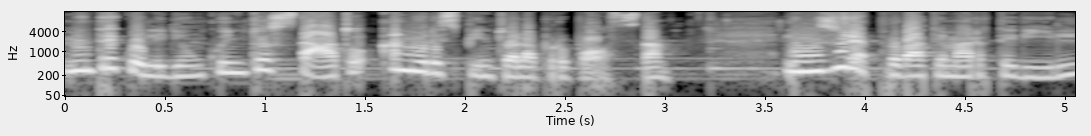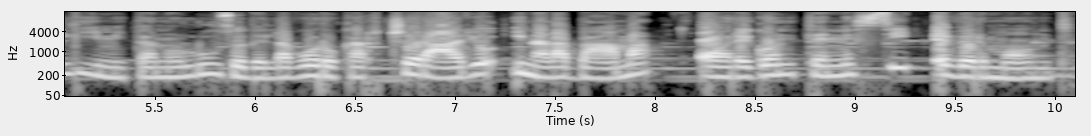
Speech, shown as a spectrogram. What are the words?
mentre quelli di un quinto stato hanno respinto la proposta. Le misure approvate martedì limitano l'uso del lavoro carcerario in Alabama, Oregon, Tennessee e Vermont.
